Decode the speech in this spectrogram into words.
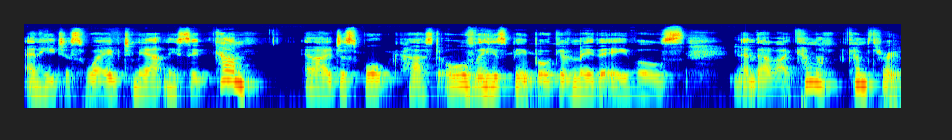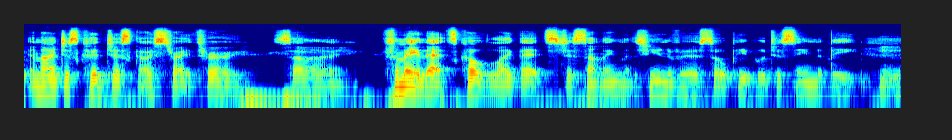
and he just waved me out and he said, "Come." And I just walked past all these people giving me the evils, and they're like, "Come on, come through," and I just could just go straight through. So for me, that's cool. Like that's just something that's universal. People just seem to be Yeah.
